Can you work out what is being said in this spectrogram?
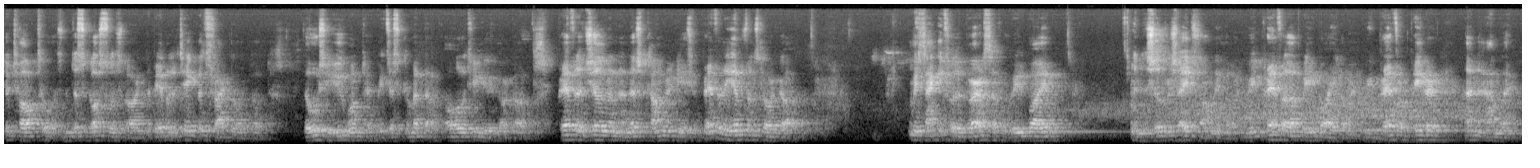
to talk to us and discuss with us, Lord, to be able to take the track, Lord God. Those who you want to, we just commit that all to you, Lord God. Pray for the children in this congregation. Pray for the infants, Lord God. We thank you for the birth of a wee boy in the Silverside family, Lord. We pray for that wee boy, Lord. We pray for Peter and Emily.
